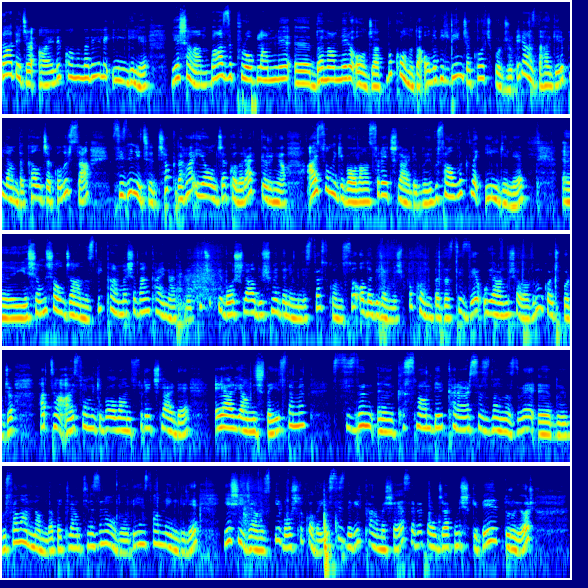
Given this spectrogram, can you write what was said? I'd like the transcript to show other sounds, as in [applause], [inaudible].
Sadece aile konularıyla ilgili yaşanan bazı problemli e, dönemleri olacak. Bu konuda olabildiğince Koç burcu biraz daha geri planda kalacak olursa sizin için çok daha iyi olacak olarak görünüyor. Ay sonu gibi olan süreçlerde duygusallıkla ilgili e, yaşamış olacağınız bir karmaşadan kaynaklı küçük bir boşluğa düşme döneminiz söz konusu olabilirmiş. Bu konuda da sizi uyarmış olalım Koç burcu. Hatta ay sonu gibi olan süreçlerde eğer yanlış değilsem sizin e, kısmen bir kararsızlığınız ve e, duygusal anlamda beklentinizin olduğu bir insanla ilgili yaşayacağınız bir boşluk olayı sizde bir karmaşaya sebep olacakmış gibi duruyor.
